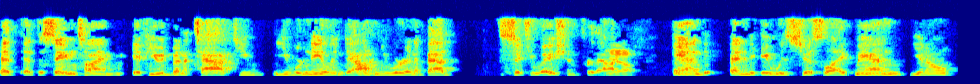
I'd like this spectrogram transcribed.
at, at the same time, if you had been attacked, you, you were kneeling down and you were in a bad situation for that. Yeah. And, and it was just like, man, you know,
